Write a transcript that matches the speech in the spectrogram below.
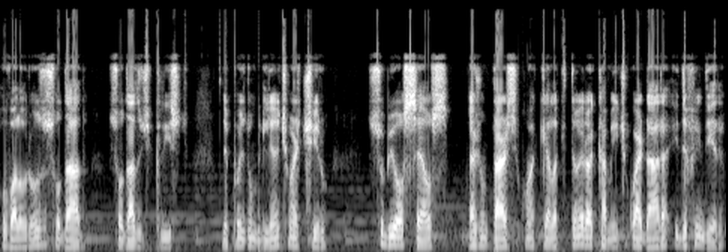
o valoroso soldado, soldado de Cristo, depois de um brilhante martírio, subiu aos céus a juntar-se com aquela que tão heroicamente guardara e defendera.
